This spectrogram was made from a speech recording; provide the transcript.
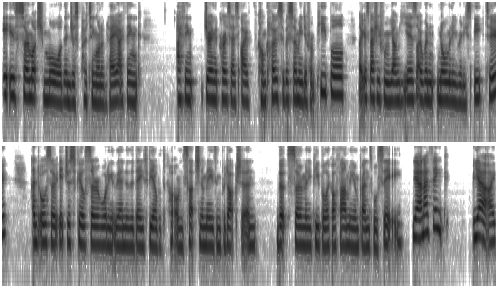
it is so much more than just putting on a play. I think I think during the process I've come closer with so many different people, like especially from younger years I wouldn't normally really speak to. And also it just feels so rewarding at the end of the day to be able to put on such an amazing production that so many people like our family and friends will see. Yeah, and I think, yeah, I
